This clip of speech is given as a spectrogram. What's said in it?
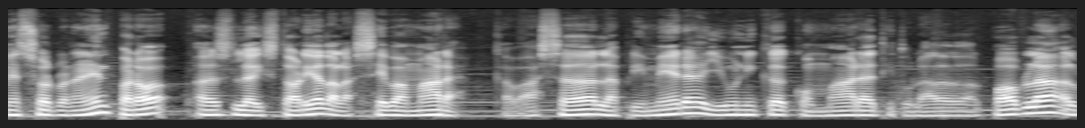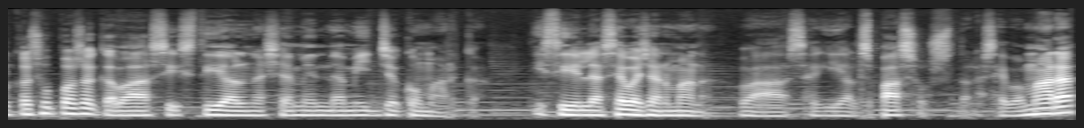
Més sorprenent, però, és la història de la seva mare, que va ser la primera i única comare titulada del poble, el que suposa que va assistir al naixement de mitja comarca. I si la seva germana va seguir els passos de la seva mare,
